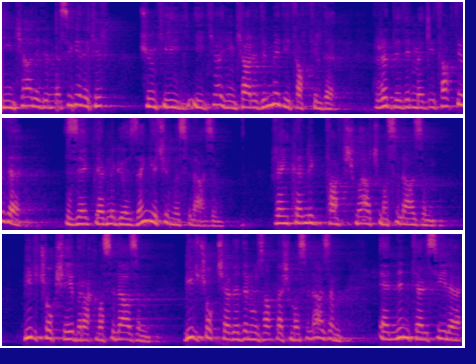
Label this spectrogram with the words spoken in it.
inkar edilmesi gerekir. Çünkü inkar, edilmediği takdirde, reddedilmediği takdirde zevklerini gözden geçirmesi lazım. Renklerini tartışmaya açması lazım. Birçok şeyi bırakması lazım. Birçok çevreden uzaklaşması lazım. Elinin tersiyle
